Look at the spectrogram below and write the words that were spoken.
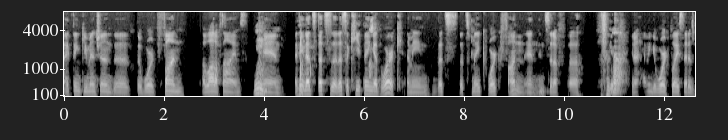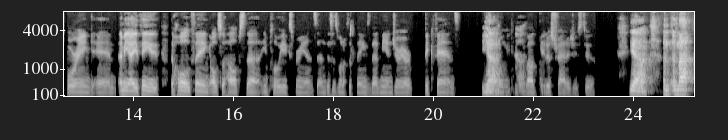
i think you mentioned the the word fun a lot of times mm. and I think that's that's uh, that's a key thing at work. I mean, let's let's make work fun and mm. instead of uh, yeah. you know having a workplace that is boring and I mean I think the whole thing also helps the employee experience and this is one of the things that me and Jerry are big fans. Yeah. When we talk yeah. about data strategies too. Yeah, and and that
